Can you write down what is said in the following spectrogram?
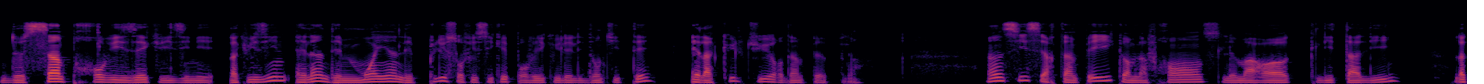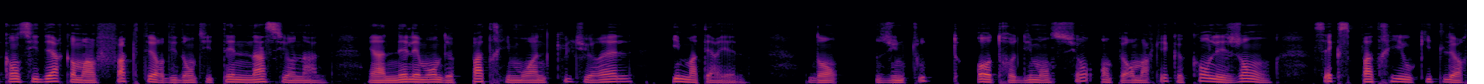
de s'improviser cuisinier. La cuisine est l'un des moyens les plus sophistiqués pour véhiculer l'identité et la culture d'un peuple. Ainsi, certains pays comme la France, le Maroc, l'Italie la considèrent comme un facteur d'identité nationale et un élément de patrimoine culturel immatériel. Dans une toute autre dimension, on peut remarquer que quand les gens s'expatrient ou quittent leur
